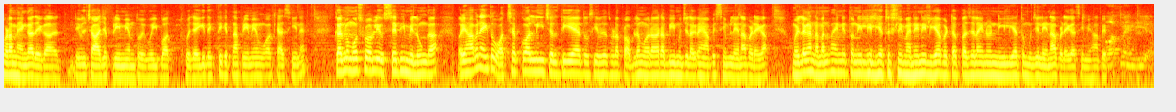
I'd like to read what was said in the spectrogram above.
थोड़ा महँगा देगा। They will charge a premium तो वही बहुत हो जाएगी। देखते कितना प्रीमियम होगा क्या सीन है। कल मैं मोस्ट प्रॉब्ली उससे भी मिलूँगा। और यहाँ पे ना एक तो व्हाट्सएप कॉल नहीं चलती है तो उसकी वजह से थोड़ा प्रॉब्लम हो रहा है। और अभी मुझे लग रहा है यहाँ पे सिम लेना पड़ेगा। मुझे लगा नमन भाई ने तो नहीं ले लिया तो इसलिए मैंने नहीं लिया बट अब पता इन्होंने नहीं लिया तो मुझे लेना पड़ेगा सिम यहाँ पे। बहुत महँगी है।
